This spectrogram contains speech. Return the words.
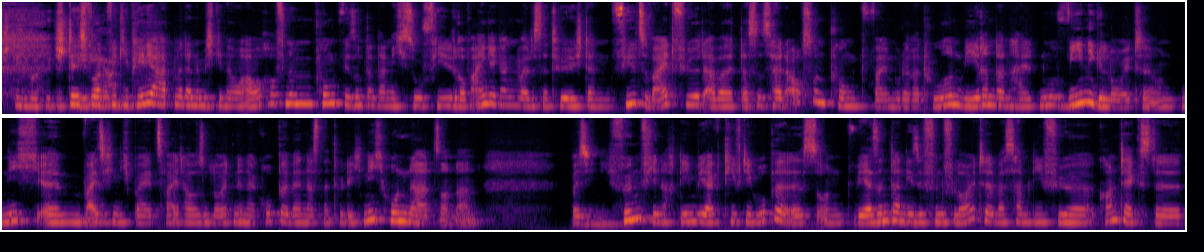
Stichwort Wikipedia, Stichwort Wikipedia hatten wir dann nämlich genau auch auf einem Punkt. Wir sind dann da nicht so viel drauf eingegangen, weil das natürlich dann viel zu weit führt. Aber das ist halt auch so ein Punkt, weil Moderatoren wären dann halt nur wenige Leute und nicht, ähm, weiß ich nicht, bei 2000 Leuten in der Gruppe wären das natürlich nicht 100, sondern weiß ich nicht, fünf, je nachdem, wie aktiv die Gruppe ist. Und wer sind dann diese fünf Leute? Was haben die für Kontexte?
